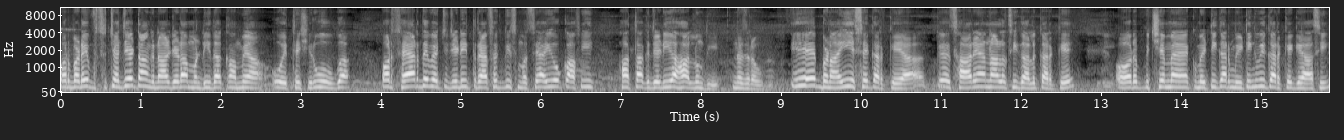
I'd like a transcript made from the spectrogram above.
ਔਰ ਬੜੇ ਸੁਚੱਜੇ ਢੰਗ ਨਾਲ ਜਿਹੜਾ ਮੰਡੀ ਦਾ ਕੰਮ ਆ, ਉਹ ਇੱਥੇ ਸ਼ੁਰੂ ਹੋਊਗਾ। ਔਰ ਸ਼ਹਿਰ ਦੇ ਵਿੱਚ ਜਿਹੜੀ ਟ੍ਰੈਫਿਕ ਦੀ ਸਮੱਸਿਆ ਸੀ, ਉਹ ਕਾਫੀ ਹੱਦ ਤੱਕ ਜਿਹੜੀ ਆ ਹੱਲ ਹੁੰਦੀ ਨਜ਼ਰ ਆਊਗੀ। ਇਹ ਬਣਾਈ ਇਸੇ ਕਰਕੇ ਆ ਕਿ ਸਾਰਿਆਂ ਨਾਲ ਅਸੀਂ ਗੱਲ ਕਰਕੇ ਔਰ ਪਿੱਛੇ ਮੈਂ ਕਮੇਟੀ ਘਰ ਮੀਟਿੰਗ ਵੀ ਕਰਕੇ ਗਿਆ ਸੀ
